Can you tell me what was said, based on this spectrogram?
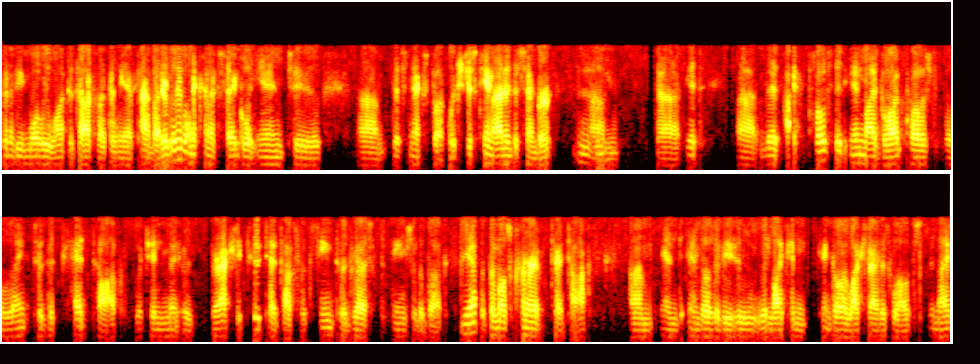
going to be more we want to talk about than we have time, but I really want to kind of segue into um, this next book, which just came out in December. Mm-hmm. Um, uh, it uh, that I posted in my blog post the link to the TED Talk, which in there are actually two TED Talks that seem to address the themes of the book. Yeah. But the most current TED Talk, um, and and those of you who would like can can go and watch that as well. It's a nice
